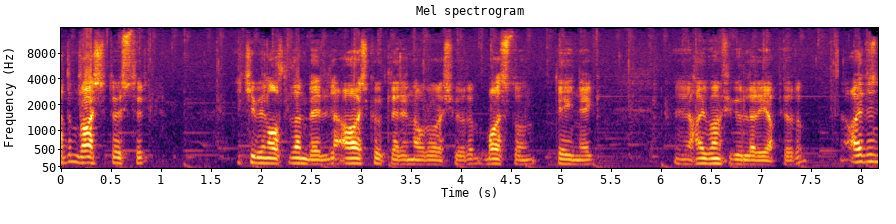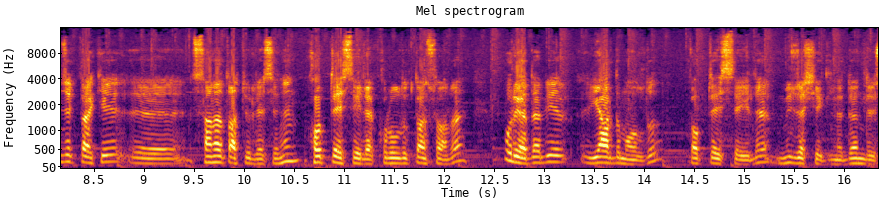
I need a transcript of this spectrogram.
Adım Raşit Öztürk. 2006'dan beri ağaç köklerine uğraşıyorum. Baston, değnek, e, hayvan figürleri yapıyorum. Aydıncık'taki e, sanat atölyesinin KOP desteğiyle kurulduktan sonra buraya da bir yardım oldu. KOP desteğiyle müze şeklinde döndür,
